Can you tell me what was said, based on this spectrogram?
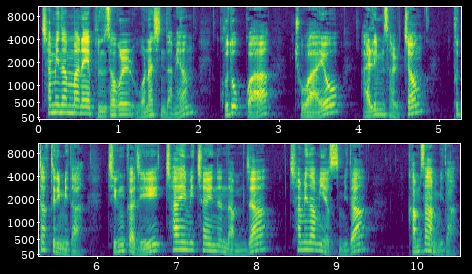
차미남만의 분석을 원하신다면 구독과 좋아요, 알림 설정 부탁드립니다. 지금까지 차에 미쳐 있는 남자 차미남이었습니다. 감사합니다.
